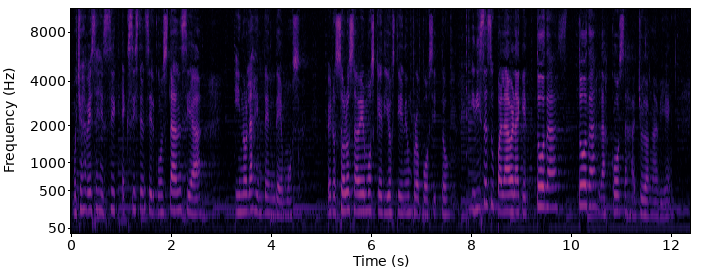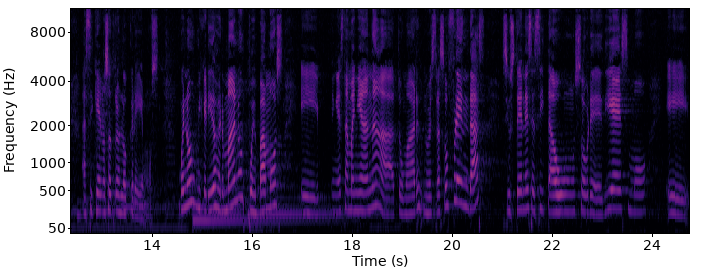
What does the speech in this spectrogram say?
Muchas veces existen circunstancias y no las entendemos, pero solo sabemos que Dios tiene un propósito. Y dice su palabra que todas, todas las cosas ayudan a bien. Así que nosotros lo creemos. Bueno, mis queridos hermanos, pues vamos eh, en esta mañana a tomar nuestras ofrendas. Si usted necesita un sobre de diezmo, eh,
